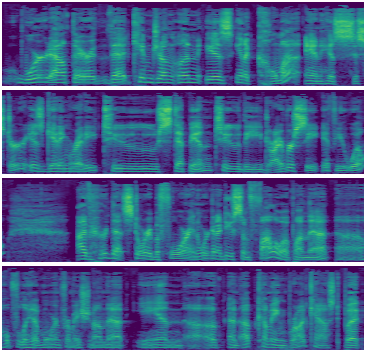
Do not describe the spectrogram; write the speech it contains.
word out there that kim jong-un is in a coma and his sister is getting ready to step into the driver's seat if you will I've heard that story before, and we're going to do some follow up on that. Uh, hopefully, have more information on that in uh, an upcoming broadcast. But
